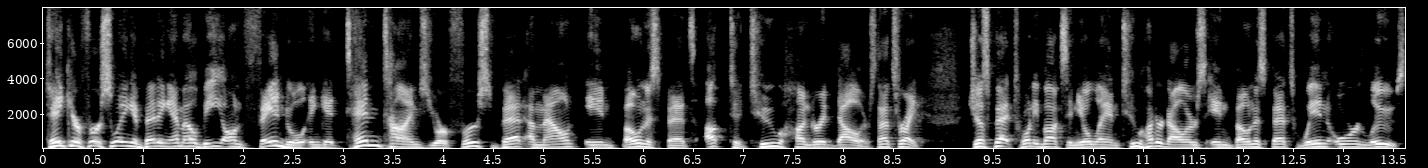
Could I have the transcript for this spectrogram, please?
Take your first swing at betting MLB on FanDuel and get 10 times your first bet amount in bonus bets up to $200. That's right. Just bet 20 bucks and you'll land $200 in bonus bets, win or lose.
